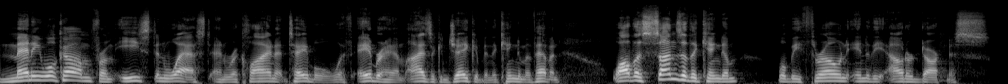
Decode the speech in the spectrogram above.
many will come from east and west and recline at table with Abraham, Isaac, and Jacob in the kingdom of heaven, while the sons of the kingdom will be thrown into the outer darkness.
